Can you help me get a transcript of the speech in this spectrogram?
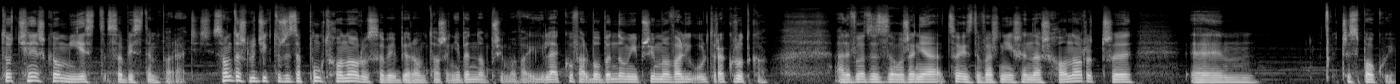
to ciężko mi jest sobie z tym poradzić. Są też ludzie, którzy za punkt honoru sobie biorą to, że nie będą przyjmowali leków albo będą je przyjmowali ultra krótko. Ale wychodzę z założenia, co jest ważniejsze, nasz honor czy czy spokój.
